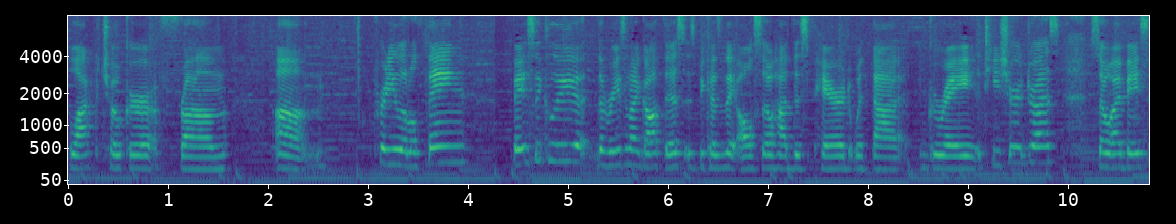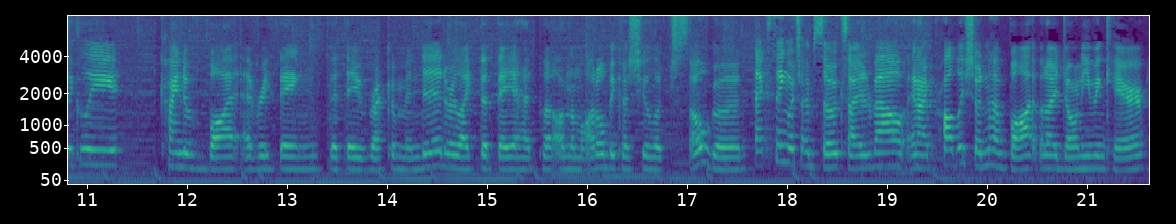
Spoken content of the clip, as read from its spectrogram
black choker from um, Pretty Little Thing. Basically, the reason I got this is because they also had this paired with that gray t-shirt dress. So I basically kind of bought everything that they recommended or like that they had put on the model because she looked so good. Next thing which I'm so excited about and I probably shouldn't have bought but I don't even care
